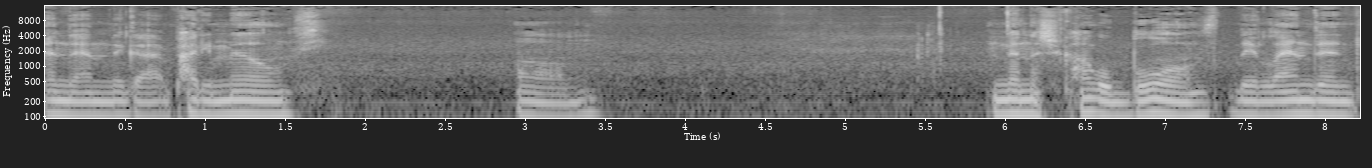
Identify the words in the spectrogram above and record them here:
and then they got Patty Mills. Um, and then the Chicago Bulls, they landed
